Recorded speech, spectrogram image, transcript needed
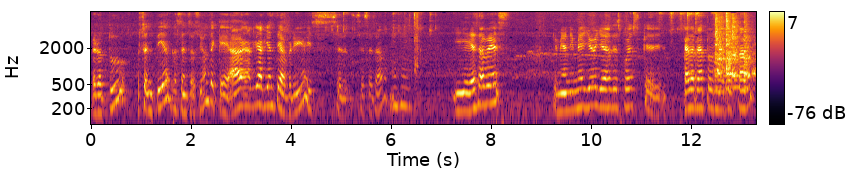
pero tú sentías la sensación de que alguien te abría y se, se cerraba. Y esa vez que me animé yo ya después que cada rato me acostaba,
